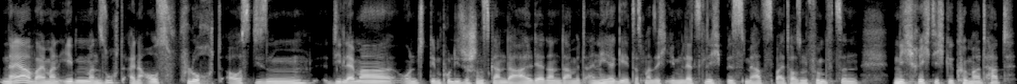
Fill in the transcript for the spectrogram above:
Naja, weil man eben, man sucht eine Ausflucht aus diesem Dilemma und dem politischen Skandal, der dann damit einhergeht, dass man sich eben letztlich bis März 2015 nicht richtig gekümmert hat,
